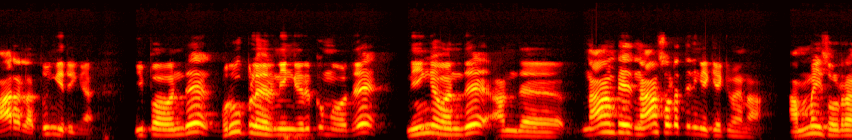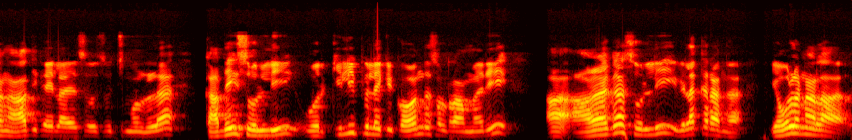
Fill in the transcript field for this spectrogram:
மாறலை தூங்கிடுறீங்க. இப்போ வந்து குரூப்பில் நீங்கள் இருக்கும்போது நீங்கள் வந்து அந்த நான் பே நான் சொல்கிறத நீங்கள் கேட்க வேணாம். அம்மை சொல்கிறாங்க ஆதி கைலாய சுவிட்ச்மோன்ல கதை சொல்லி ஒரு கிளி பிள்ளைக்கு குழந்தை சொல்ற மாதிரி அ- அழகா சொல்லி விளக்குறாங்க. எவ்வளோ நாளா?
